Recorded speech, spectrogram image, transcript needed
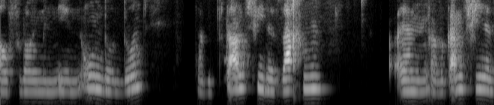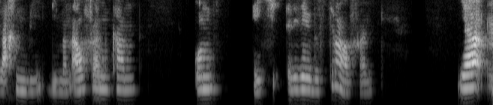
aufräumen in und und und. Da gibt es ganz viele Sachen, ähm, also ganz viele Sachen, die, die man aufräumen kann. Und ich rede über das Zimmer aufräumen. Ja, mh,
